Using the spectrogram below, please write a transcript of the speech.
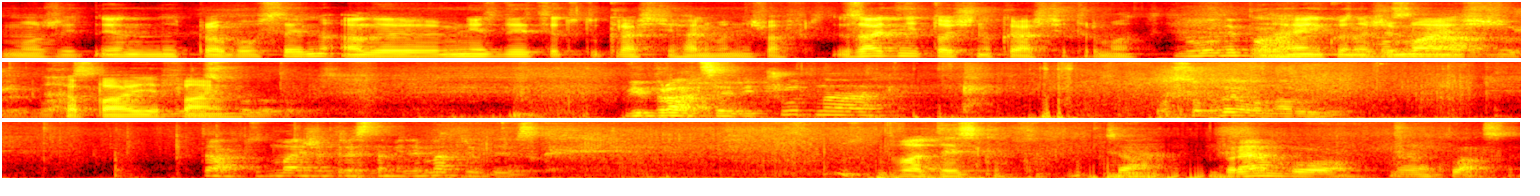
Може, я не пробував сильно, але мені здається, тут краще гальма, ніж в Африці. Задні точно краще тримати. Ну, непогано. Легенько нажимаєш, дуже хапає, Мені файн. Вібрація відчутна, особливо на рулі. Так, тут майже 300 мм диск. Два диска. Так. Брембо, ну, класно.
